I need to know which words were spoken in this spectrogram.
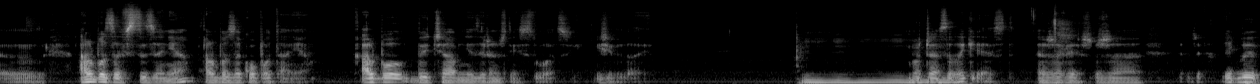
e, albo ze wstydzenia, albo zakłopotania, albo bycia w niezręcznej sytuacji, mi się wydaje. Bo często tak jest, że wiesz, że, że jakby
